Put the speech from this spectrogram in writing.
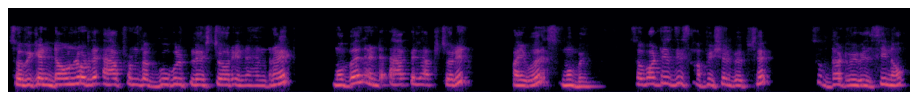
So we can download the app from the Google Play Store in Android mobile and Apple App Store in iOS mobile. So what is this official website? So that we will see now.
